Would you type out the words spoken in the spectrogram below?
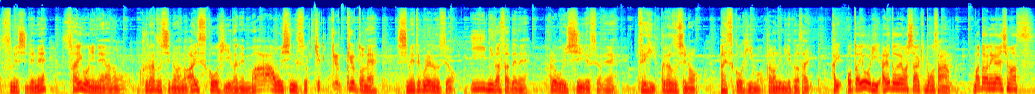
酢飯でね。最後にねあのくら寿司のあのアイスコーヒーがねまあ美味しいんですよ。キュッキュッキュッとね締めてくれるんですよ。いい苦さでね。あれ美味しいですよね。ぜひくら寿司のアイスコーヒーも頼んでみてください。はいお便りありがとうございましたあきぼんさん。またお願いします。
